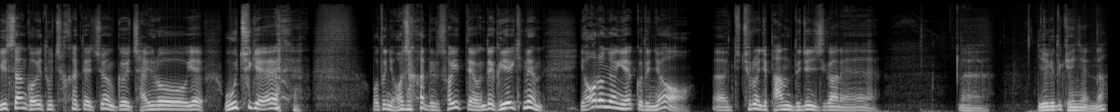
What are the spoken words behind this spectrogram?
일산 거의 도착할 때쯤 그 자유로의 우측에 어떤 여자가 늘 서 있대요. 근데 그 얘기는 여러 명이 했거든요. 에, 주로 이제 밤 늦은 시간에. 네. 이 얘기도 괜히 했나?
